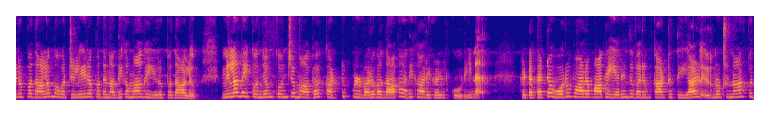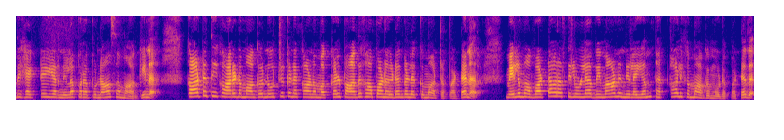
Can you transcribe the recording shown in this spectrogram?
இருப்பதாலும் அவற்றில் ஈரப்பதன் அதிகமாக இருப்பதாலும் நிலைமை கொஞ்சம் கொஞ்சமாக கட்டுக்குள் வருவதாக அதிகாரிகள் கூறினர். கிட்டத்தட்ட ஒரு வாரமாக எரிந்து வரும் காட்டுத்தீயால் இருநூற்று நாற்பது ஹெக்டேயர் நிலப்பரப்பு நாசமாகின. காட்டுத்தீ காரணமாக நூற்றுக்கணக்கான மக்கள் பாதுகாப்பான இடங்களுக்கு மாற்றப்பட்டனர். மேலும் அவ்வட்டாரத்தில் உள்ள விமான நிலையம் தற்காலிகமாக மூடப்பட்டது.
